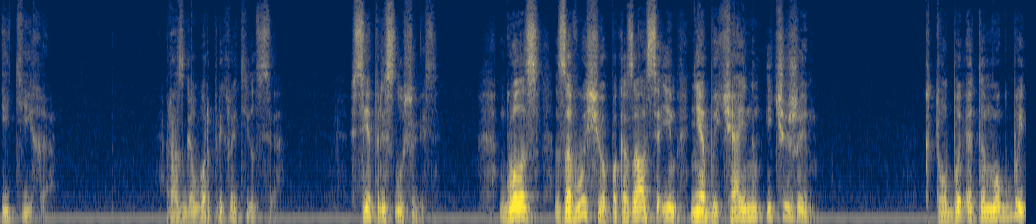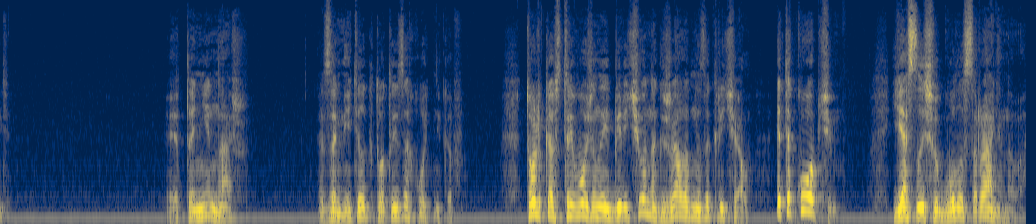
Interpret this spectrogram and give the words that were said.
и тихо. Разговор прекратился. Все прислушались. Голос зовущего показался им необычайным и чужим. Кто бы это мог быть? Это не наш, заметил кто-то из охотников. Только встревоженный беречонок жалобно закричал. Это Копчим! Я слышу голос раненого.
